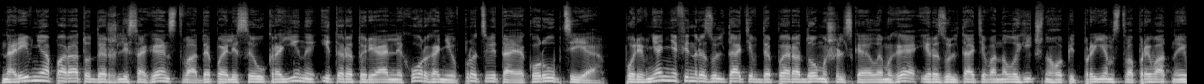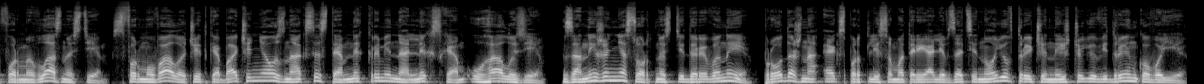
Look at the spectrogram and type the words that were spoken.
На рівні апарату Держлісагентства, ДП «Ліси України і територіальних органів процвітає корупція. Порівняння фінрезультатів ДП Радомишльська ЛМГ і результатів аналогічного підприємства приватної форми власності сформувало чітке бачення ознак системних кримінальних схем у галузі. Заниження сортності деревини, продаж на експорт лісоматеріалів за ціною втричі нижчою від ринкової,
